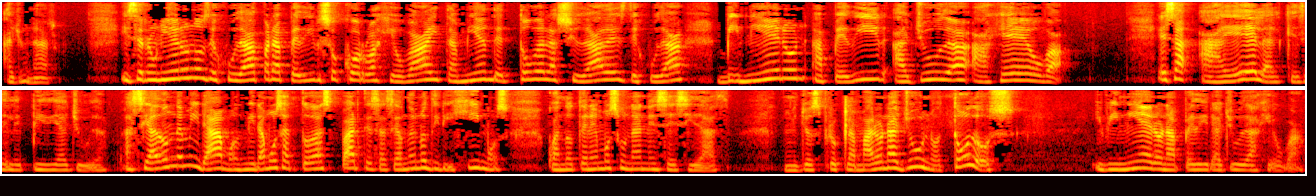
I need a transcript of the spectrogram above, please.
ayunar. Y se reunieron los de Judá para pedir socorro a Jehová y también de todas las ciudades de Judá vinieron a pedir ayuda a Jehová. Es a, Él al que se le pide ayuda. ¿Hacia dónde miramos? Miramos a todas partes, hacia dónde nos dirigimos cuando tenemos una necesidad. Ellos proclamaron ayuno, todos, y vinieron a pedir ayuda a Jehová.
